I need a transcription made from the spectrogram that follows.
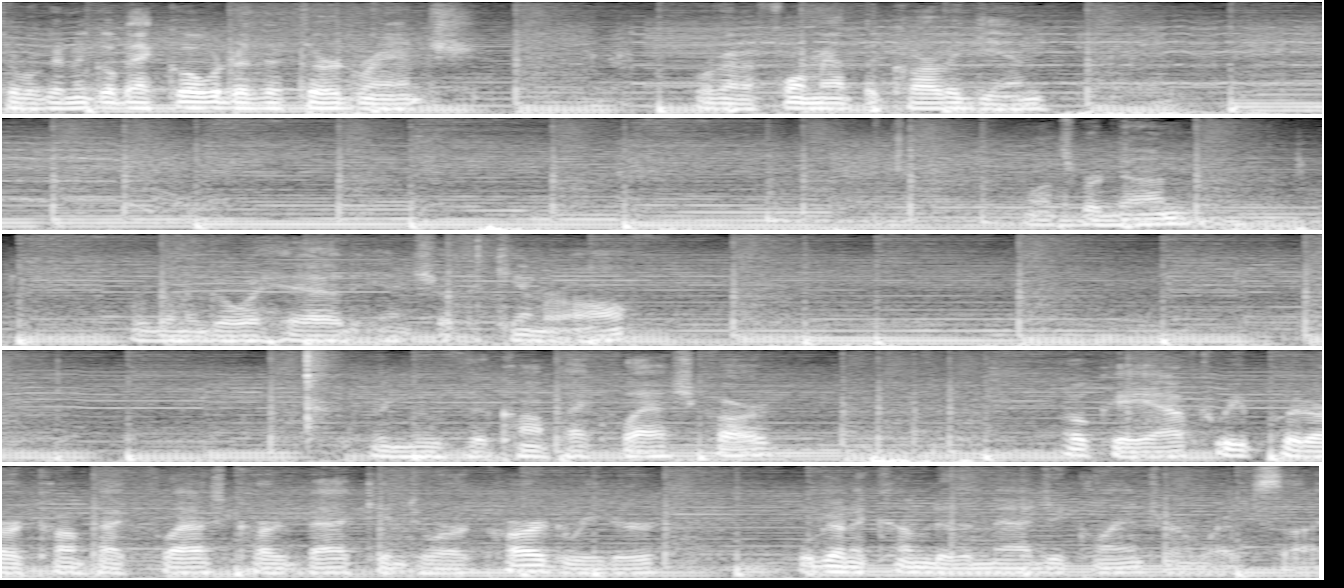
So we're going to go back over to the third wrench. We're going to format the card again. Once we're done, we're going to go ahead and shut the camera off. Remove the compact flash card. Okay, after we put our compact flash card back into our card reader, we're going to come to the Magic Lantern website.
